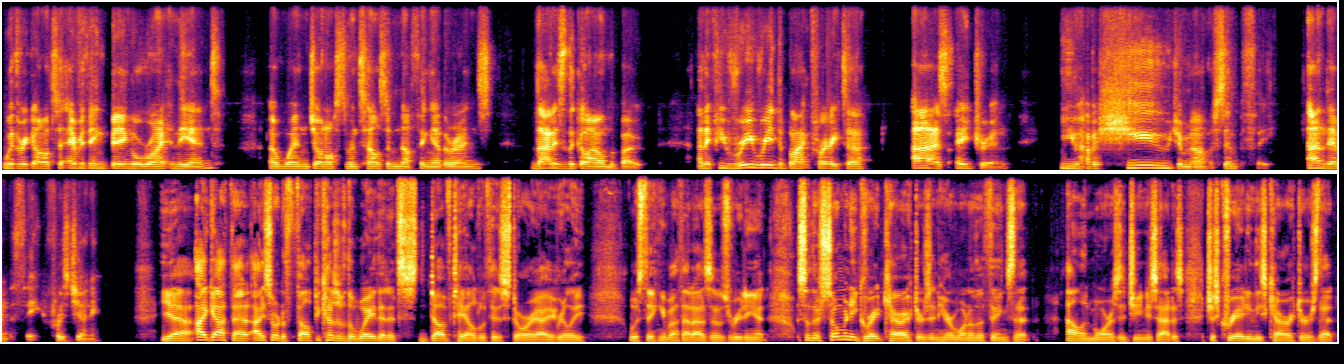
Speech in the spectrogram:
with regard to everything being all right in the end, and when John Osterman tells him nothing ever ends, that is the guy on the boat. And if you reread the Black Freighter as Adrian, you have a huge amount of sympathy and empathy for his journey. Yeah, I got that. I sort of felt because of the way that it's dovetailed with his story. I really was thinking about that as I was reading it. So there's so many great characters in here. One of the things that Alan Moore is a genius at is just creating these characters that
